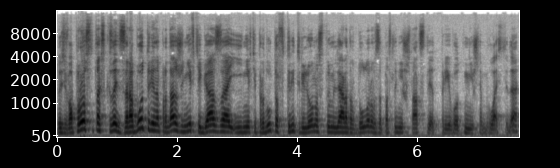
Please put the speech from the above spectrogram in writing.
есть вопрос, так сказать, заработали на продаже нефти, газа и нефтепродуктов в 3 триллиона 100 миллиардов долларов за последние 16 лет при вот нынешней власти, да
